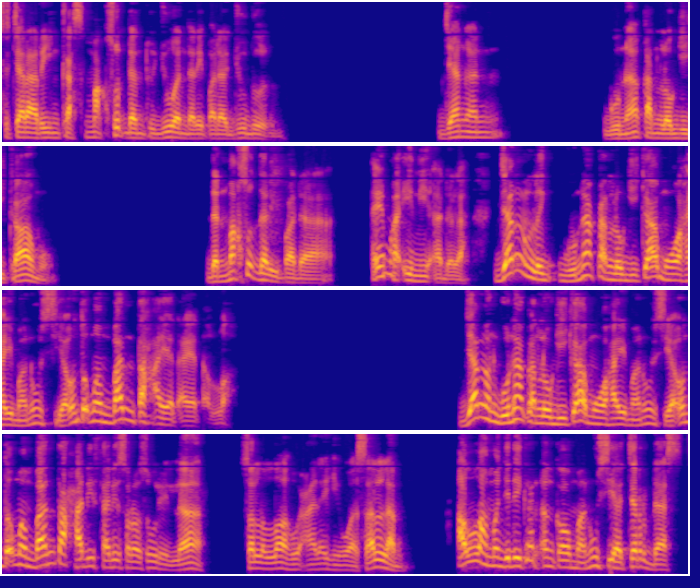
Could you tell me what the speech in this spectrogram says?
secara ringkas maksud dan tujuan daripada judul. Jangan gunakan logikamu. Dan maksud daripada tema ini adalah jangan gunakan logikamu wahai manusia untuk membantah ayat-ayat Allah. Jangan gunakan logikamu wahai manusia untuk membantah hadis-hadis Rasulullah sallallahu alaihi wasallam. Allah menjadikan engkau manusia cerdas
